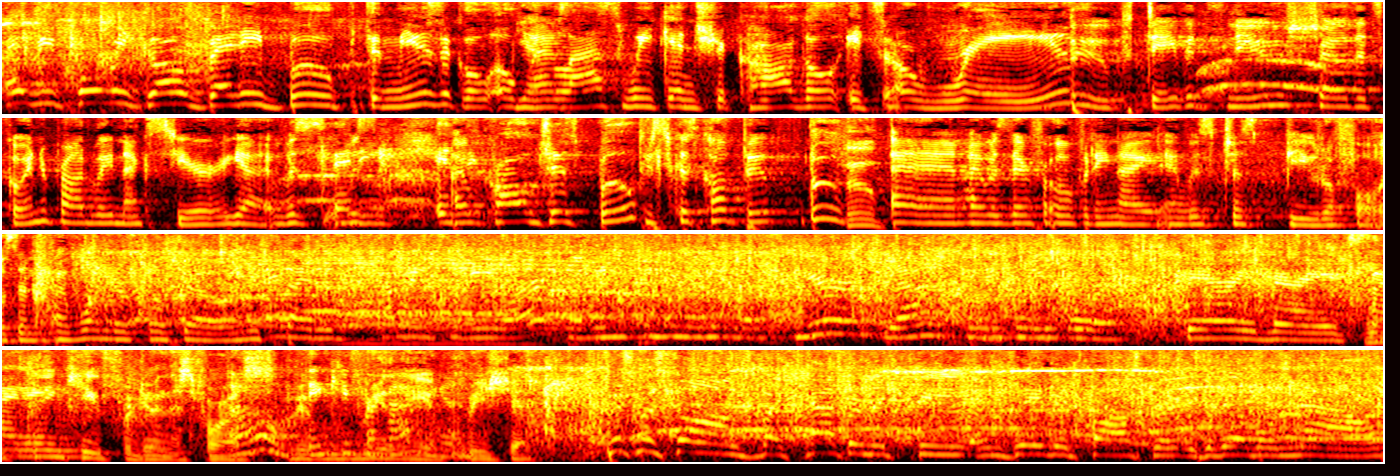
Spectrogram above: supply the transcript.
Hey, before we go, Betty Boop, the musical opened Yes. last week in Chicago. It's a rave. Boop, David's new show that's going to Broadway next year. Yeah, it was. It was Betty, is I- it called just Boop? It's just called Boop. Boop. Boop. And I was there for opening night, and it was just beautiful. It was an, a wonderful show. I'm excited. Coming to New York? Coming to New York next year. Yeah, 2024. Very, very exciting. Well, exciting. thank you for doing this for us. Oh, we thank you for really having us. appreciate it. Songs by Katharine McPhee and David Foster is available now.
